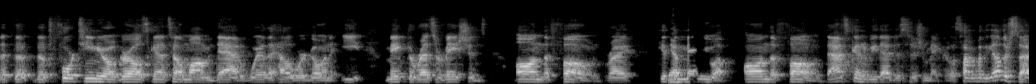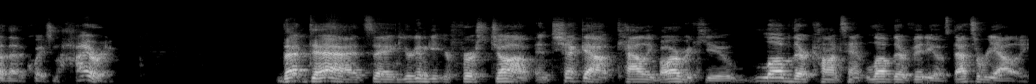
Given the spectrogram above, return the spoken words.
that the the 14 year old girl is going to tell mom and dad where the hell we're going to eat, make the reservations on the phone, right? Get yep. the menu up on the phone. That's going to be that decision maker. Let's talk about the other side of that equation, hiring. That dad saying you're going to get your first job and check out Cali Barbecue, love their content, love their videos. That's a reality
